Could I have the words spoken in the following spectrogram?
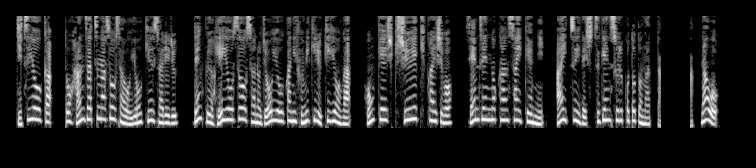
実用化と煩雑な操作を要求される電空併用操作の常用化に踏み切る企業が本形式収益開始後、戦前の関西圏に相次いで出現することとなった。なお、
